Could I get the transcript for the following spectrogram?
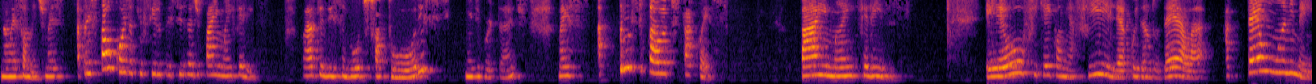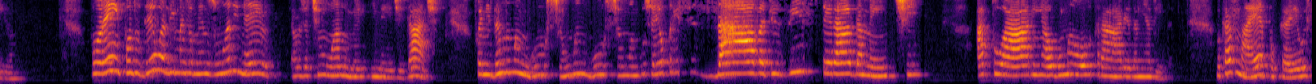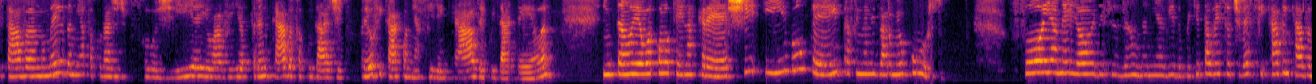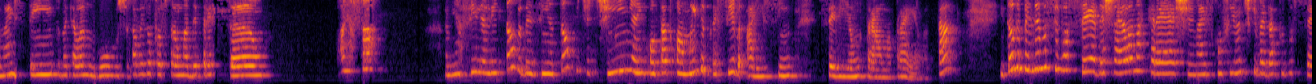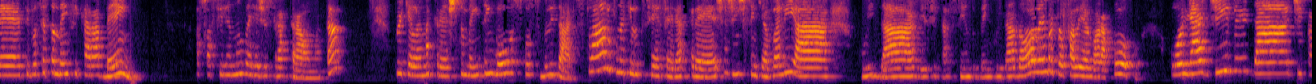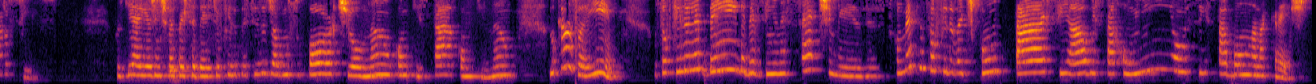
Não é somente, mas a principal coisa que o filho precisa é de pai e mãe felizes. Claro que existem outros fatores muito importantes, mas a principal eu destaco essa. Pai e mãe felizes. Eu fiquei com a minha filha, cuidando dela, até um ano e meio. Porém, quando deu ali mais ou menos um ano e meio, ela já tinha um ano e meio de idade, foi me dando uma angústia, uma angústia, uma angústia. Eu precisava desesperadamente atuar em alguma outra área da minha vida. No caso, na época, eu estava no meio da minha faculdade de psicologia, e eu havia trancado a faculdade para eu ficar com a minha filha em casa e cuidar dela. Então, eu a coloquei na creche e voltei para finalizar o meu curso. Foi a melhor decisão da minha vida, porque talvez se eu tivesse ficado em casa mais tempo, naquela angústia, talvez eu fosse para uma depressão. Olha só, a minha filha ali, tão bebezinha, tão petitinha, em contato com a mãe depressiva, aí sim seria um trauma para ela, tá? Então, dependendo se você deixar ela na creche, mas confiante que vai dar tudo certo, e você também ficará bem, a sua filha não vai registrar trauma, tá? Porque lá na creche também tem boas possibilidades. Claro que naquilo que se refere à creche, a gente tem que avaliar, cuidar, ver se está sendo bem cuidado. Ó, lembra que eu falei agora há pouco? Olhar de verdade para os filhos porque aí a gente vai perceber se o filho precisa de algum suporte ou não, como que está, como que não. No caso aí, o seu filho ele é bem bebezinho, né? Sete meses. Como é que o seu filho vai te contar se algo está ruim ou se está bom lá na creche?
